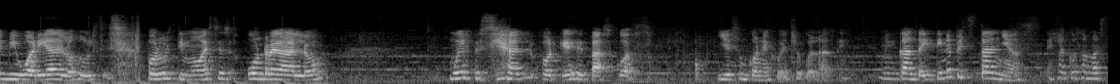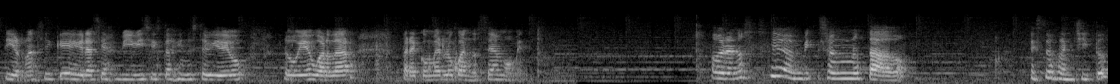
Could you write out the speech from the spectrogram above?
en mi guarida de los dulces. Por último, este es un regalo muy especial porque es de Pascuas y es un conejo de chocolate. Me encanta y tiene pestañas, es la cosa más tierna, así que gracias Vivi si estás viendo este video, lo voy a guardar para comerlo cuando sea el momento. Ahora, no sé si se han notado estos ganchitos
